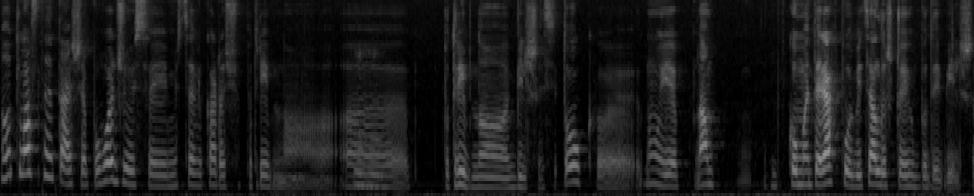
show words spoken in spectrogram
Ну, от, власне, теж я погоджуюся, і місцеві кажуть, що потрібно, е, потрібно більше сіток. Ну, і нам в коментарях пообіцяли, що їх буде більше.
